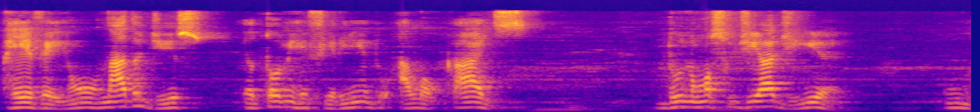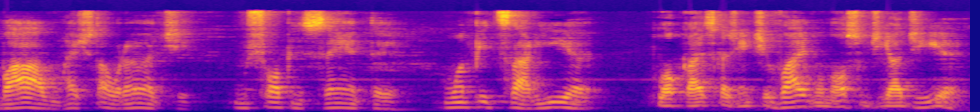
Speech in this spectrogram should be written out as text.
Réveillon, nada disso. Eu estou me referindo a locais do nosso dia a dia. Um bar, um restaurante, um shopping center, uma pizzaria, locais que a gente vai no nosso dia a dia.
